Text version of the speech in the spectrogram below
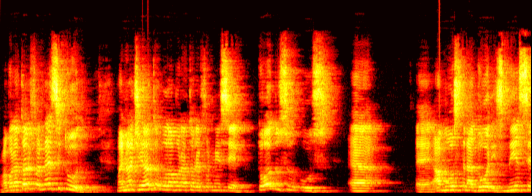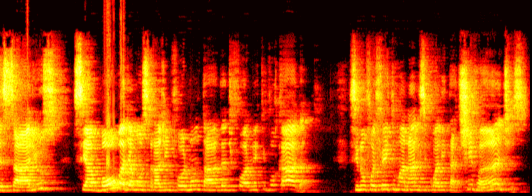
O laboratório fornece tudo, mas não adianta o laboratório fornecer todos os uh, uh, amostradores necessários se a bomba de amostragem for montada de forma equivocada. Se não foi feita uma análise qualitativa antes,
